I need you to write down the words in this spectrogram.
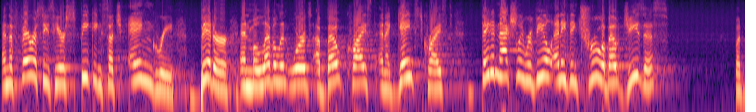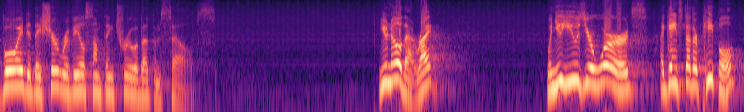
And the Pharisees here, speaking such angry, bitter, and malevolent words about Christ and against Christ, they didn't actually reveal anything true about Jesus. But boy, did they sure reveal something true about themselves. You know that, right? When you use your words against other people,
